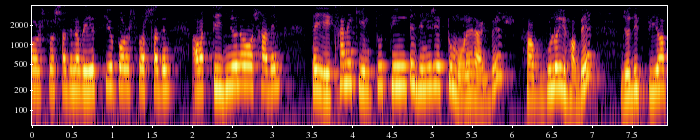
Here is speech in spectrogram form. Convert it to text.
পরস্পর স্বাধীন হবে এসিও পরস্পর স্বাধীন, আবার তিনজনেও স্বাধীন। তাই এখানে কিন্তু তিনটে জিনিস একটু মনে রাখবে, সবগুলোই হবে। যদি P of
